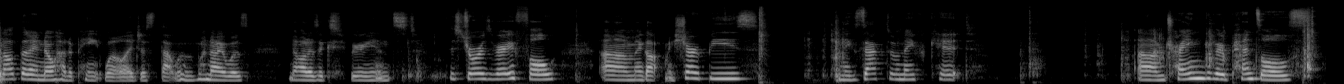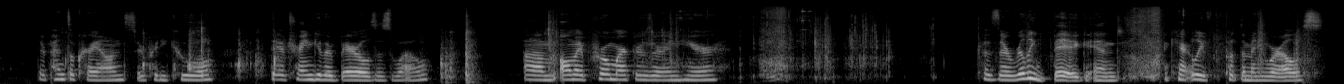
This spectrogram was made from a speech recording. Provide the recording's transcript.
Not that I know how to paint well, I just, that was when I was not as experienced. This drawer is very full. Um, I got my Sharpies, an X-Acto knife kit, um, triangular pencils. They're pencil crayons, they're pretty cool. They have triangular barrels as well. Um, all my pro markers are in here because they're really big and I can't really put them anywhere else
